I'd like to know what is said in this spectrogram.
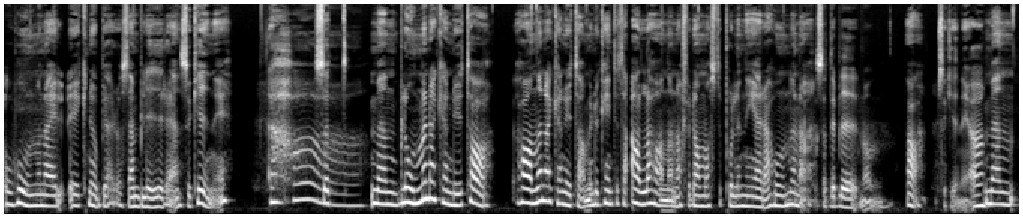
och honorna är, är knubbigare och sen blir det en zucchini. Aha. Så att, men blommorna kan du ju ta, hanarna kan du ju ta men du kan inte ta alla hanarna för de måste pollinera honorna. Så att det blir någon Ja. zucchini. Ja. Men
